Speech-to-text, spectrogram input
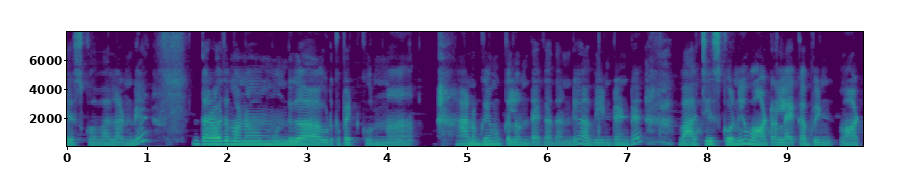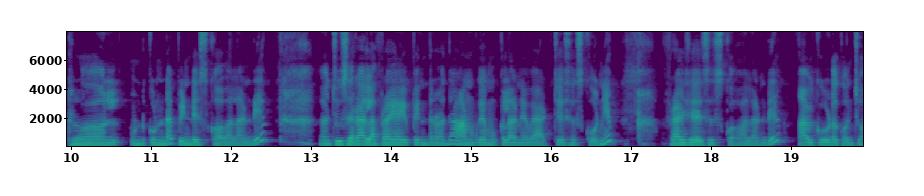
చేసుకోవాలండి. తర్వాత మనం ముందుగా ఉడకపెట్టుకున్న ఆనపకాయ ముక్కలు ఉంటాయి కదండి. అవి ఏంటంటే వాచ్ చేసుకొని వాటర్ లేక పిం వాటర్ ఉండకుండా పిండేసుకోవాలండి. చూసారా అలా ఫ్రై అయిపోయిన తర్వాత ఆనపకాయ ముక్కలు అనేవి యాడ్ చేసేసుకొని ఫ్రై చేసేసుకోవాలండి. అవి కూడా కొంచెం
